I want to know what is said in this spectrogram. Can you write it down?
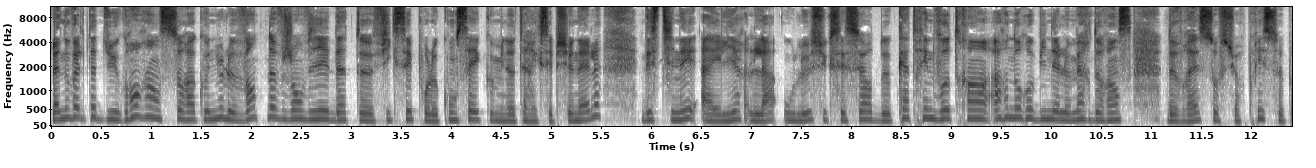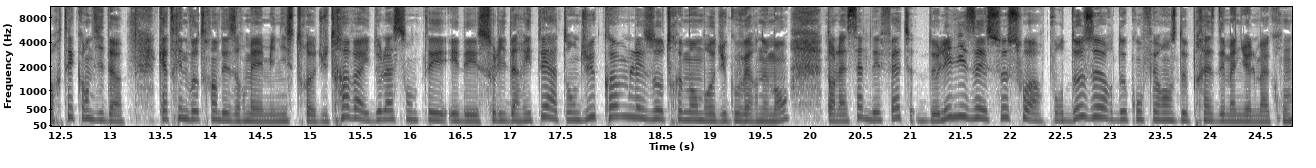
La nouvelle tête du Grand Reims sera connue le 29 janvier, date fixée pour le Conseil communautaire exceptionnel, destiné à élire là où le successeur de Catherine Vautrin, Arnaud Robinet, le maire de Reims, devrait, sauf surprise, se porter candidat. Catherine Vautrin désormais ministre du Travail, de la Santé et des Solidarités, attendu comme les autres membres du gouvernement dans la salle des fêtes de l'Élysée ce soir pour deux heures de conférence de presse d'Emmanuel Macron.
